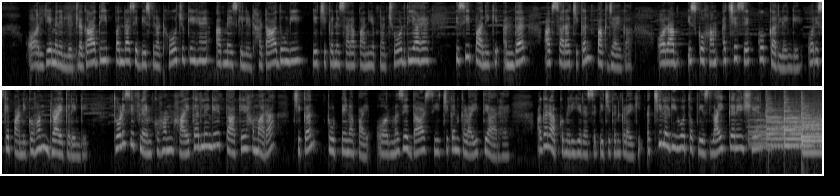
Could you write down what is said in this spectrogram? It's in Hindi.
और ये मैंने लिड लगा दी पंद्रह से बीस मिनट हो चुके हैं। अब मैं इसकी लिड हटा दूँगी। ये चिकन ने सारा पानी अपना छोड़ दिया है। इसी पानी के अंदर अब सारा चिकन पक जाएगा। और अब इसको हम अच्छे से कुक कर लेंगे और इसके पानी को हम ड्राई करेंगे। थोड़ी सी फ्लेम को हम हाई कर लेंगे ताकि हमारा चिकन टूटने ना पाए और मज़ेदार सी चिकन कढ़ाई तैयार है। अगर आपको मेरी ये रेसिपी चिकन कढ़ाई की अच्छी लगी हो तो प्लीज़ लाइक करें, शेयर करें।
